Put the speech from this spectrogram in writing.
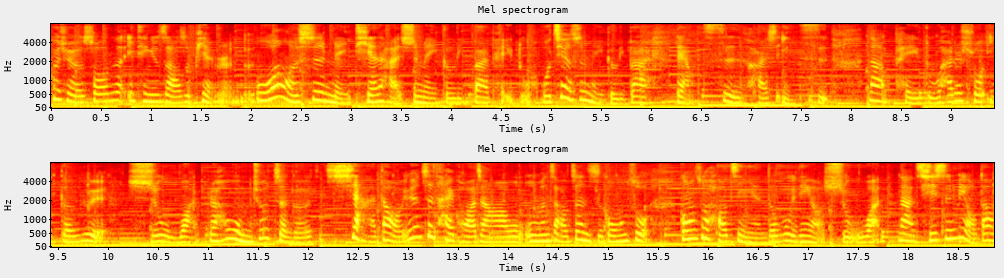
会觉得说那一听就知道是骗人的。我忘了是每天还是每个礼拜陪读，我记得是每个礼拜两次还是一次。那陪读他就说一个月十五万，然后我们就整个吓到，因为这太夸张啊！我我们找正职工作，工作好几年都不一定有十五万。那其实没有到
